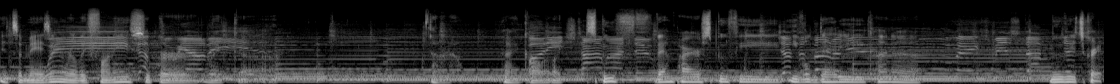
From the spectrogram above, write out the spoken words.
It's amazing, really funny, super like uh, how call it, like spoof, vampire spoofy, Evil Deady kind of movie. It's great,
